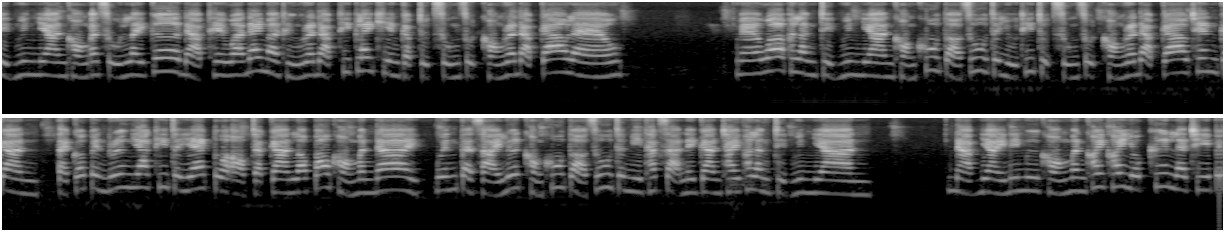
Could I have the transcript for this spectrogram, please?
จิตวิญญาณของอสูรไลเกอร์ดาบเทวะได้มาถึงระดับที่ใกล้เคียงกับจุดสูงสุดของระดับ 9 แล้ว แม้ว่าพลังจิตวิญญาณของคู่ต่อสู้จะอยู่ที่จุดสูงสุดของระดับ 9 เช่นกัน แต่ก็เป็นเรื่องยากที่จะแยกตัวออกจากการล็อกเป้าของมันได้ เว้นแต่สายเลือดของคู่ต่อสู้จะมีทักษะในการใช้พลังจิตวิญญาณ ดาบใหญ่ในมือของมันค่อยๆยกขึ้นและชี้ไป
